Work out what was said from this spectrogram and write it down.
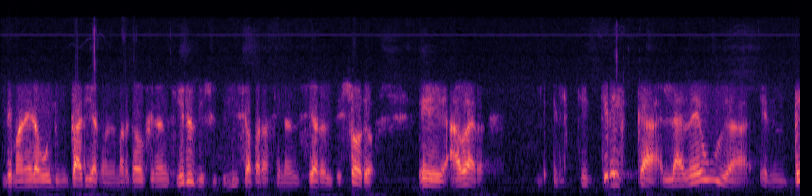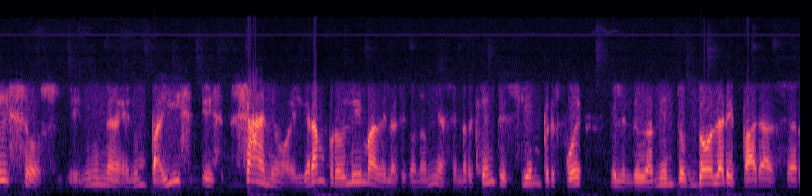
de manera voluntaria con el mercado financiero y que se utiliza para financiar el Tesoro. Eh, a ver, el que crezca la deuda en pesos en, una, en un país es sano. El gran problema de las economías emergentes siempre fue el endeudamiento en dólares para hacer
